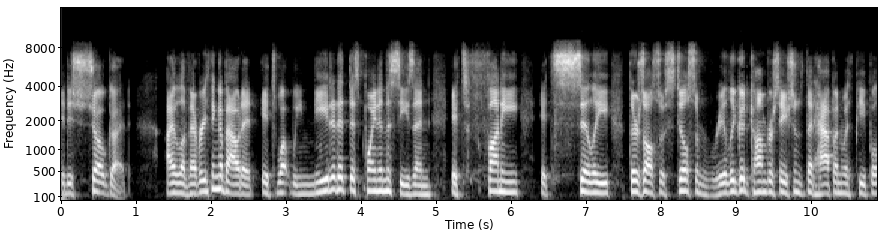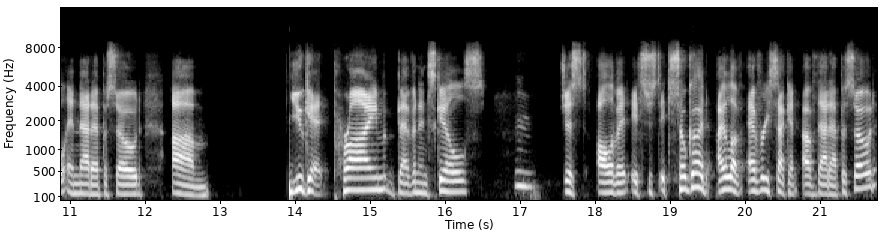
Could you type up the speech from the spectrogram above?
It is so good. I love everything about it. It's what we needed at this point in the season. It's funny, it's silly. There's also still some really good conversations that happen with people in that episode. Um you get prime Bevin and skills Mm. just all of it it's just it's so good i love every second of that episode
